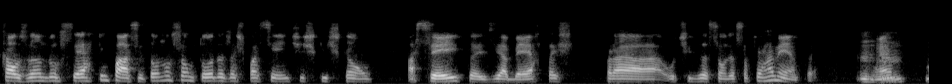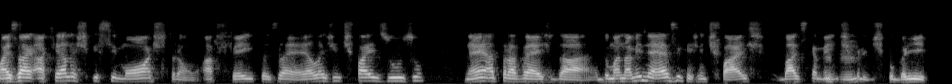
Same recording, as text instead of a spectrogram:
causando um certo impasse. Então, não são todas as pacientes que estão aceitas e abertas para a utilização dessa ferramenta. Uhum. Né? Mas a, aquelas que se mostram afeitas a ela, a gente faz uso né, através da, de uma anamnese que a gente faz, basicamente, uhum. para descobrir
